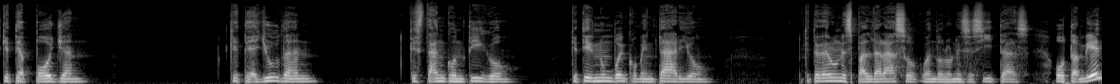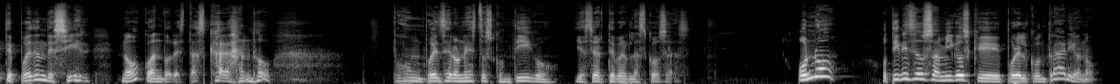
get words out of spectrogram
que te apoyan, que te ayudan, que están contigo, que tienen un buen comentario, que te dan un espaldarazo cuando lo necesitas, o también te pueden decir, ¿no? Cuando le estás cagando, pum, pueden ser honestos contigo y hacerte ver las cosas. O no, o tienes esos amigos que por el contrario, ¿no?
